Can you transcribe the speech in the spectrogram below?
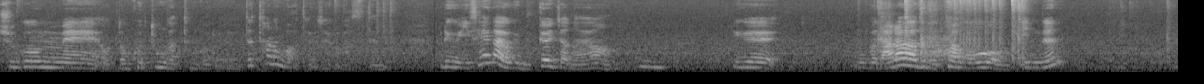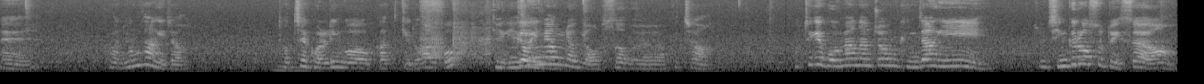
죽음의 어떤 고통 같은 거를 뜻하는 것 같아요. 제가 봤을 때는. 그리고 이 새가 여기 묶여 있잖아요. 이게 뭔가 날아가지 못하고 있는 네, 그런 형상이죠. 덫에 걸린 것 같기도 하고, 되게. 생명력이 없어 보여요. 그쵸. 어떻게 보면은 좀 굉장히 좀 징그러울 수도 있어요.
